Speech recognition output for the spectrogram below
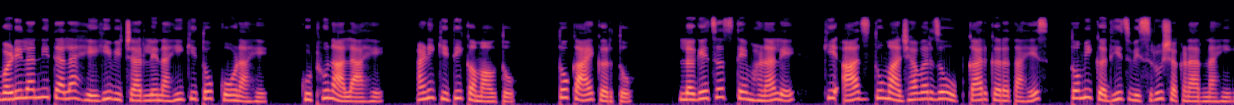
वडिलांनी त्याला हेही विचारले नाही की तो कोण आहे कुठून आला आहे आणि किती कमावतो तो काय करतो. लगेचच ते म्हणाले की आज तू माझ्यावर जो उपकार करत आहेस तो मी कधीच विसरू शकणार नाही.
